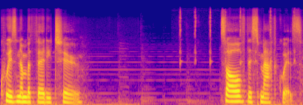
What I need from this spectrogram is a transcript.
Quiz number 32. Solve this math quiz.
